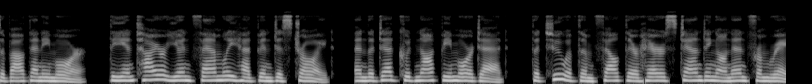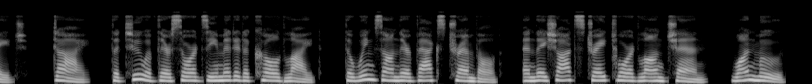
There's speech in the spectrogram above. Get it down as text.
about anymore. The entire Yun family had been destroyed, and the dead could not be more dead. The two of them felt their hairs standing on end from rage. Die. The two of their swords emitted a cold light. The wings on their backs trembled, and they shot straight toward Long Chen. One move.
